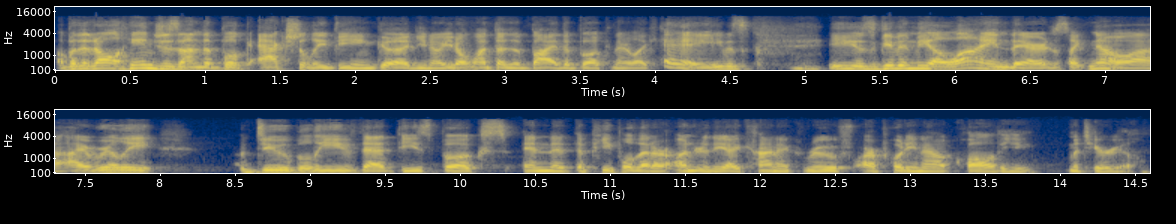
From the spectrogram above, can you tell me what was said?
Uh, but it all hinges on the book actually being good. You know, you don't want them to buy the book and they're like, "Hey, he was he was giving me a line there." It's like, no, uh, I really do believe that these books and that the people that are under the iconic roof are putting out quality material.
